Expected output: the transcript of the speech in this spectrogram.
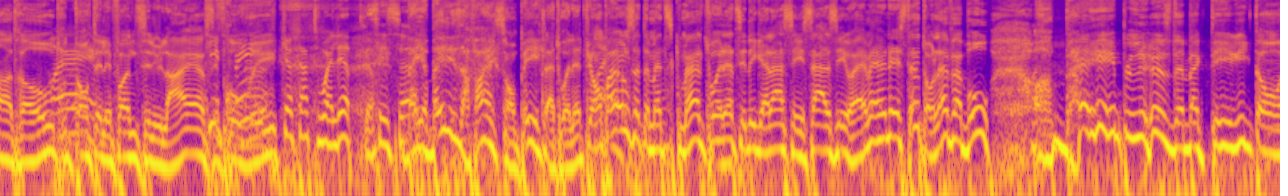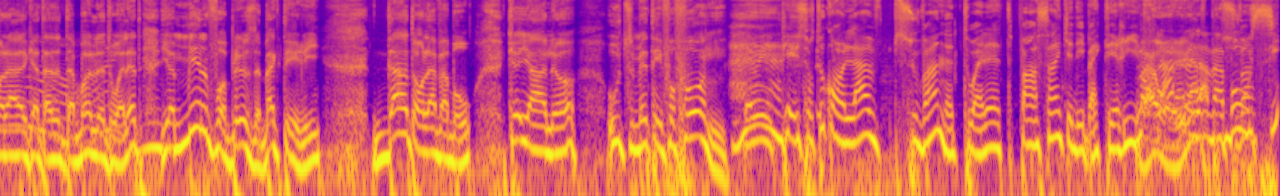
entre autres, Ouais. ou de ton téléphone cellulaire. C'est est prouvé. pire que ta toilette. C'est ça. Ben, il y a bien des affaires qui sont pires que la toilette. Puis on pense automatiquement, la toilette, c'est dégueulasse, c'est sale, c'est... Ouais, mais un instant, ton lavabo a bien plus de bactéries que, ton, la- que ta, ta bolle de toilette. Il y a mille fois plus de bactéries dans ton lavabo qu'il y en a où tu mets tes faufounes. Ben oui. Puis surtout qu'on lave souvent notre toilette, pensant qu'il y a des bactéries. Ben lave Le lavabo aussi.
